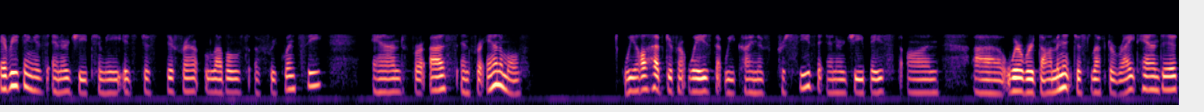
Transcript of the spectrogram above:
everything is energy to me. It's just different levels of frequency. And for us and for animals, we all have different ways that we kind of perceive the energy based on uh, where we're dominant, just left or right handed,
